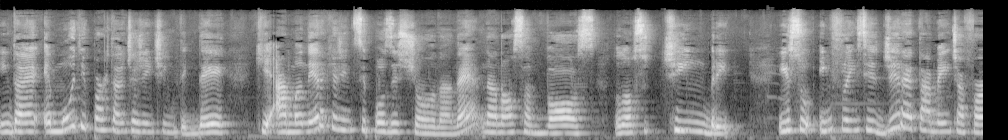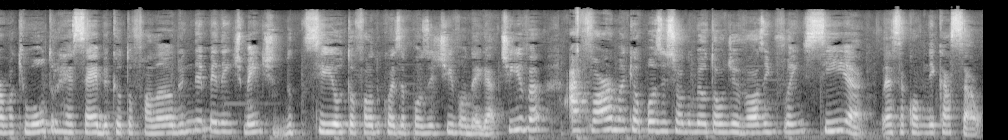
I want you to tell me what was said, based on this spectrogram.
Então, é, é, muito importante a gente entender que a maneira que a gente se posiciona, né, na nossa voz, no nosso timbre, isso influencia diretamente a forma que o outro recebe o que eu tô falando, independentemente do se eu tô falando coisa positiva ou negativa. A forma que eu posiciono o meu tom de voz influencia nessa comunicação.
